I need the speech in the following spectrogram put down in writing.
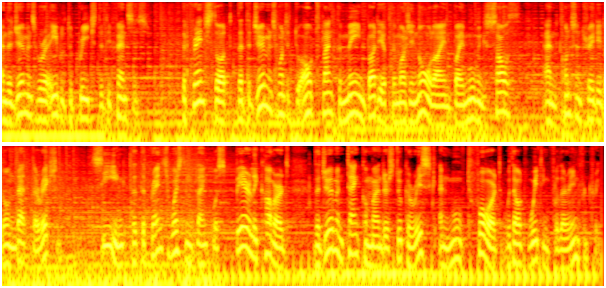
and the Germans were able to breach the defenses. The French thought that the Germans wanted to outflank the main body of the Maginot Line by moving south and concentrated on that direction. Seeing that the French western flank was barely covered, the German tank commanders took a risk and moved forward without waiting for their infantry.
